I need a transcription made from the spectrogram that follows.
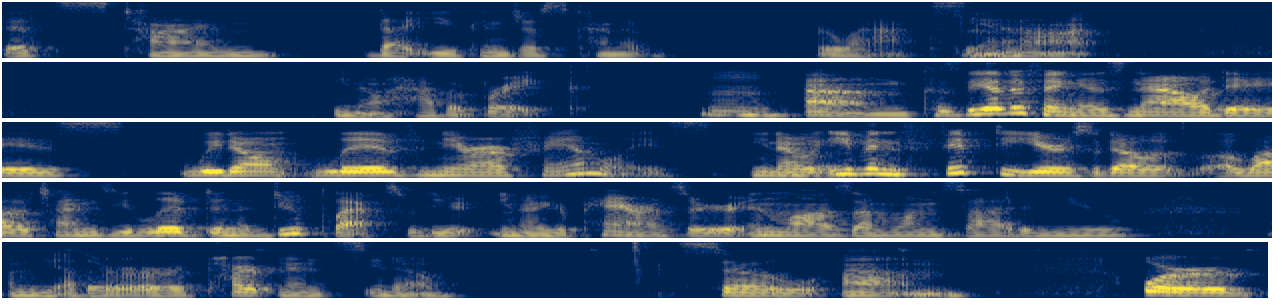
it's time that you can just kind of relax and not, you know, have a break. Mm. Um, because the other thing is nowadays we don't live near our families. You know, Right. even 50 years ago, a lot of times you lived in a duplex with your, you know, your parents or your in-laws on one side and you on the other, or apartments. You know, so um, or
